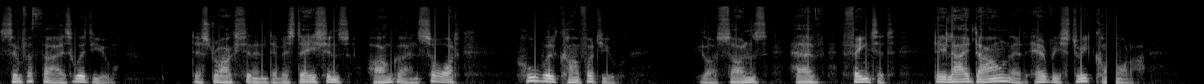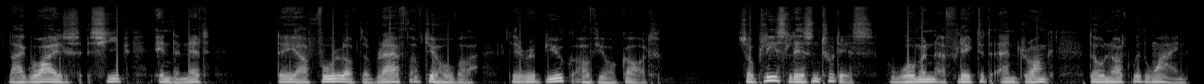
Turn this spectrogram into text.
sympathize with you? Destruction and devastations, hunger and sword, who will comfort you? Your sons have fainted. They lie down at every street corner. Like wild sheep in the net, they are full of the wrath of Jehovah, the rebuke of your God. So please listen to this, woman afflicted and drunk, though not with wine.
